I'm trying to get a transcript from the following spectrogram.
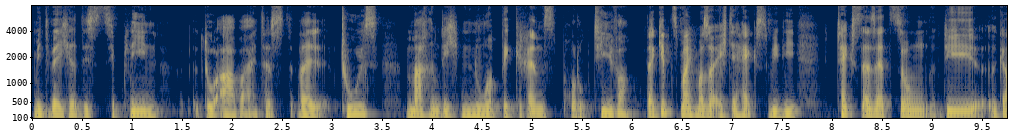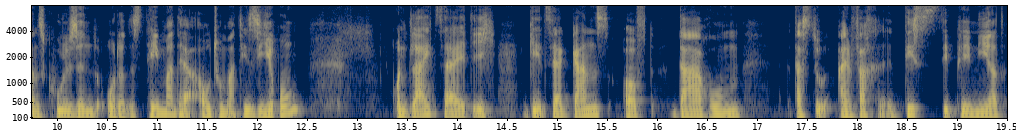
mit welcher Disziplin du arbeitest. Weil Tools machen dich nur begrenzt produktiver. Da gibt es manchmal so echte Hacks wie die Textersetzung, die ganz cool sind, oder das Thema der Automatisierung. Und gleichzeitig geht es ja ganz oft darum, dass du einfach diszipliniert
